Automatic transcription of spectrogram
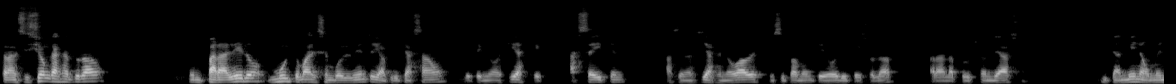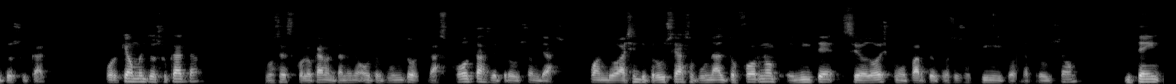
Transición gas natural, en paralelo, mucho más desenvolvimiento y aplicación de tecnologías que aceiten las energías renovables, principalmente eólica y solar, para la producción de aso, y también aumento de sucata. ¿Por qué aumento de sucata? Ustedes colocaron también otro punto, las jotas de producción de aso. Cuando la gente produce aso con un alto forno, emite CO2 como parte del proceso químico de producción y tiene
